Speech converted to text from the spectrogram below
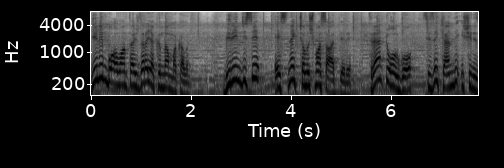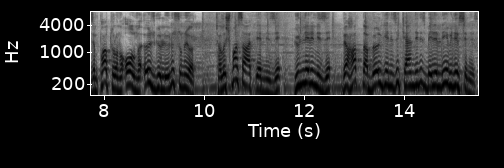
Gelin bu avantajlara yakından bakalım. Birincisi esnek çalışma saatleri. Trendyol Go size kendi işinizin patronu olma özgürlüğünü sunuyor. Çalışma saatlerinizi, günlerinizi ve hatta bölgenizi kendiniz belirleyebilirsiniz.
